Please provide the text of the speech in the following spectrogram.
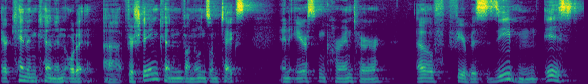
erkennen können oder äh, verstehen können von unserem Text in 1. Korinther 11, 4 bis 7 ist,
